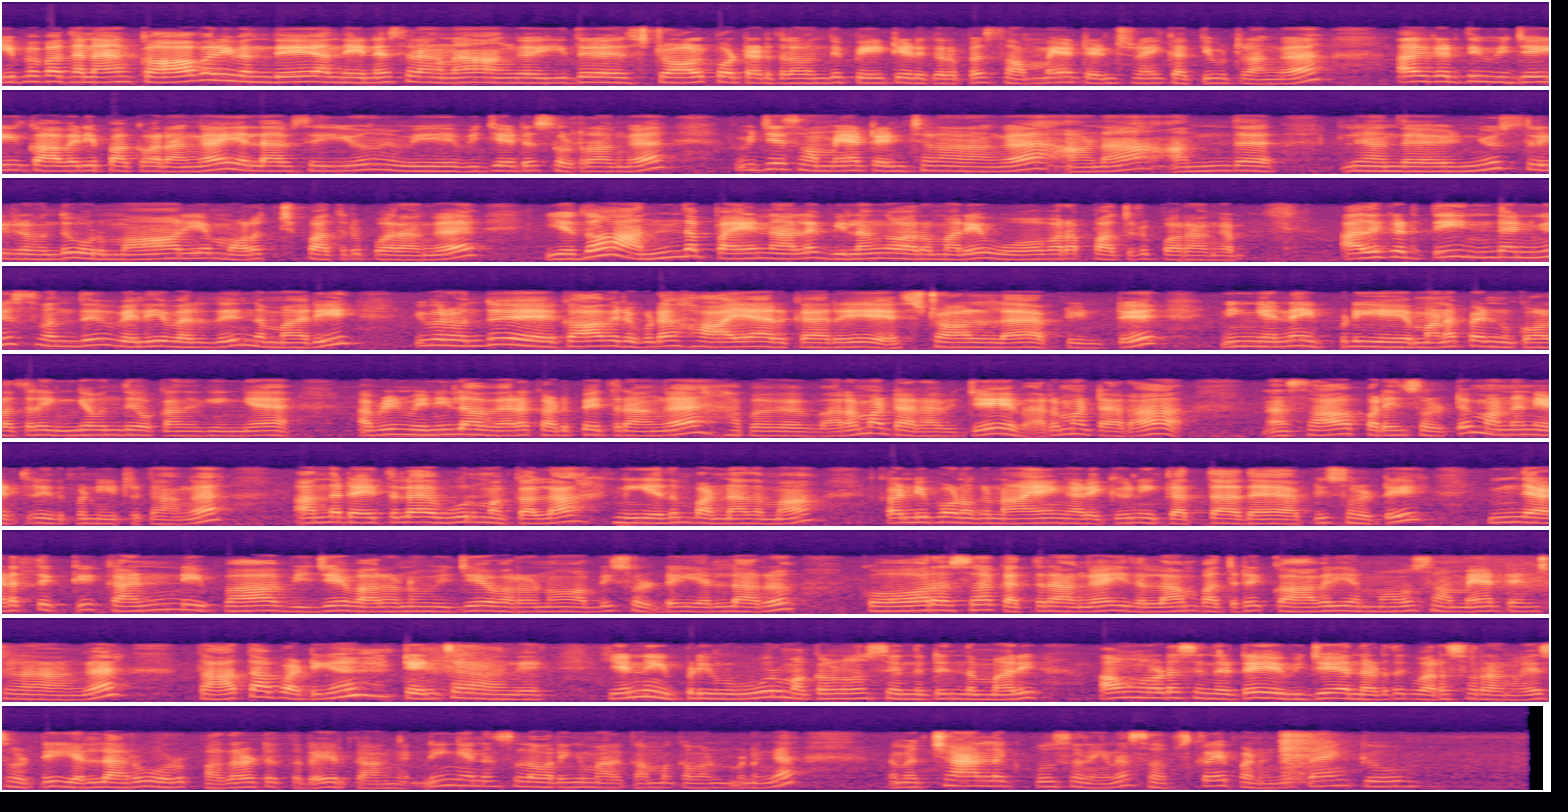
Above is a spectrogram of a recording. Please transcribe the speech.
இப்போ பார்த்தோன்னா காவேரி வந்து அந்த என்ன செய்கிறாங்கன்னா அங்கே இது ஸ்டால் போட்ட இடத்துல வந்து பேட்டி எடுக்கிறப்ப செம்மையாக டென்ஷன் ஆகி கத்தி விட்றாங்க அதுக்கடுத்து விஜயும் காவேரியை பார்க்க வராங்க. எல்லா விஷயம் வி விஜய்கிட்ட சொல்கிறாங்க விஜய் செம்மையாக டென்ஷன் ஆகிறாங்க. ஆனால் அந்த அந்த நியூஸ் லீடரை வந்து ஒரு மாதிரியே முறைச்சி பார்த்துட்டு போகிறாங்க ஏதோ அந்த பையனால் விலங்கு வர மாதிரியே ஓவராக பார்த்துட்டு போகிறாங்க அதுக்கடுத்து இந்த நியூஸ் வந்து வெளியே வருது. இந்த மாதிரி இவர் வந்து காவேரி கூட ஹாயாக இருக்கார் ஸ்டாலில் அப்படின்ட்டு. நீங்கள் என்ன இப்படி மணப்பெண் கோலத்தில் இங்கே வந்து உக்காந்துருக்கீங்க? அப்படின்னு வெண்ணிலா வேற கடுப்பேற்றுறாங்க அப்போ வரமாட்டாரா விஜய்? வரமாட்டாரா? நான் சாவப்படேன்னு சொல்லிட்டு மன்னனை எடுத்துகிட்டு இது பண்ணிகிட்ருக்காங்க அந்த டயத்தில் ஊர் மக்கள்லாம் நீ எதுவும் பண்ணாதம்மா. கண்டிப்பாக உனக்கு நியாயம் கிடைக்கும். நீ கத்தாத. அப்படி சொல்லிட்டு இந்த இடத்துக்கு கண்டிப்பாக விஜய் வரணும் விஜய் வரணும் அப்படி சொல்லிட்டு எல்லாரும் கோரஸாக கத்துறாங்க. இதெல்லாம் பார்த்துட்டு காவேரி அம்மாவும் செம்மையாக டென்ஷன் ஆகிறாங்க. தாத்தா பாட்டியும் டென்ஷன் ஆகிறாங்க. என்ன இப்படி ஊர் மக்களும் சேர்ந்துட்டு இந்த மாதிரி அவங்களோட சேர்ந்துட்டு விஜய் அந்த இடத்துக்கு வர சொல்கிறாங்களே சொல்லிட்டு எல்லாரும் ஒரு பதட்டத்தில் இருக்காங்க. நீங்கள் என்ன சொல்ல வரீங்க? மறக்காமல் கமெண்ட் பண்ணுங்கள் நம்ம சேனலுக்கு புதுசாக இருந்தீங்கன்னா சப்ஸ்கிரைப் பண்ணுங்கள் தேங்க்யூ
